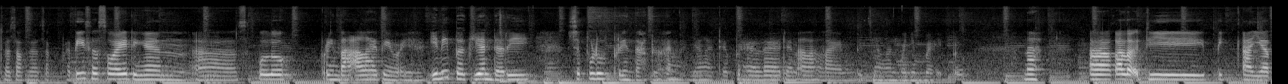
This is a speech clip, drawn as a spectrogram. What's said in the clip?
Cocok cocok. Berarti sesuai dengan eh, 10 perintah Allah itu ya Mbak Yun? Ini bagian dari 10 perintah Tuhan. Ah, yang ada berhala dan Allah lain itu jangan menyembah itu. Nah, eh, kalau di ayat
